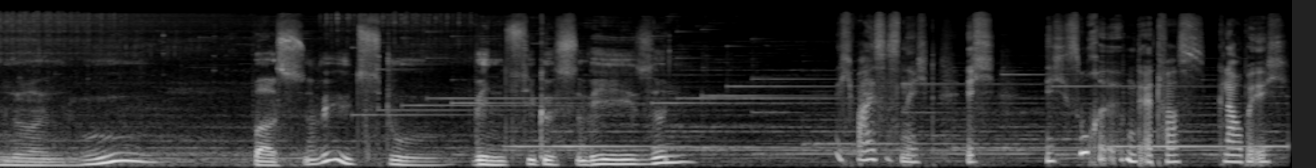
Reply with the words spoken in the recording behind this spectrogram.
Nanu, was willst du, winziges Wesen? Ich weiß es nicht. Ich. Ich suche irgendetwas, glaube ich.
